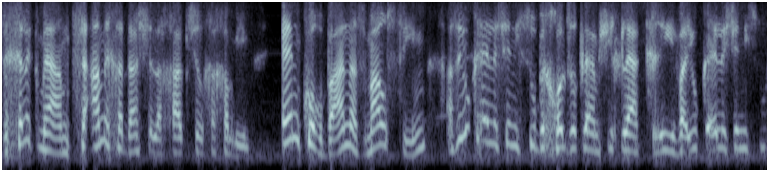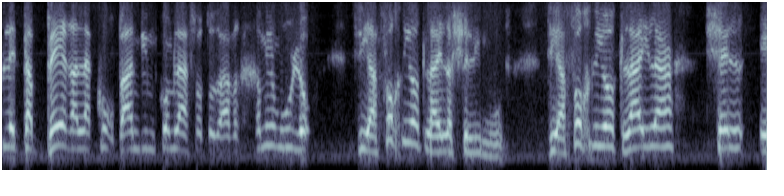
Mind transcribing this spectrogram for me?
זה חלק מההמצאה מחדש של החג של חכמים. אין קורבן, אז מה עושים? אז היו כאלה שניסו בכל זאת להמשיך להקריב, היו כאלה שניסו לדבר על הקורבן במקום לעשות אותו, אבל חכמים אמרו לא. זה יהפוך להיות לילה של לימוד. זה יהפוך להיות לילה של אה,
